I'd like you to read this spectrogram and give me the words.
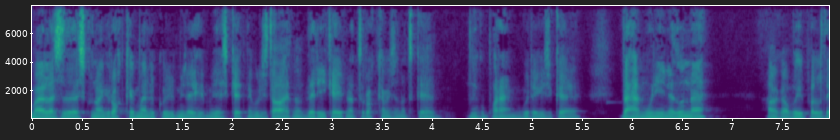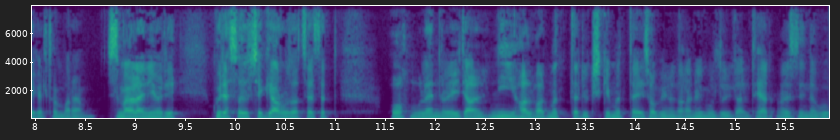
ma ei ole sellest kunagi rohkem mõelnud, kui midagi, millestki, et nagu lihtsalt aa, et no veri käib natuke rohkem ja see on natuke nagu parem, kuidagi sihuke vähem unine tunne. aga võib-olla tegelikult on parem, sest ma ei ole niimoodi, kuidas sa üldsegi aru saad sellest, et oh, mul enne olid ainult nii halvad mõtted, ükski mõte ei sobinud, aga nüüd mul tulid ainult head, see nagu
